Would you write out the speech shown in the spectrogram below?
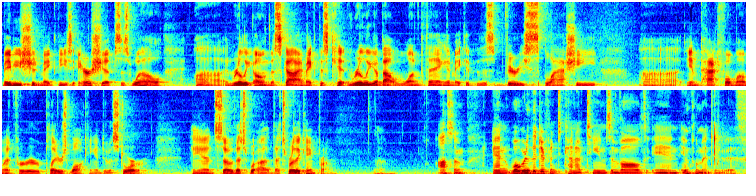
Maybe you should make these airships as well uh, and really own the sky. Make this kit really about one thing and make it this very splashy uh, impactful moment for players walking into a store, and so that's wh- uh, that's where they came from. Um, awesome. And what were the different kind of teams involved in implementing this?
